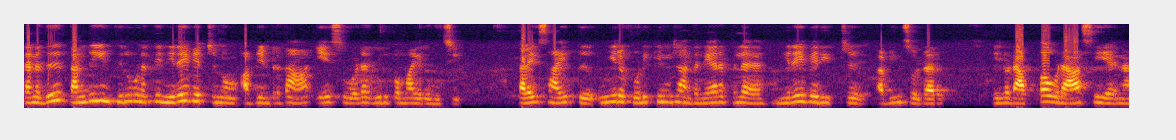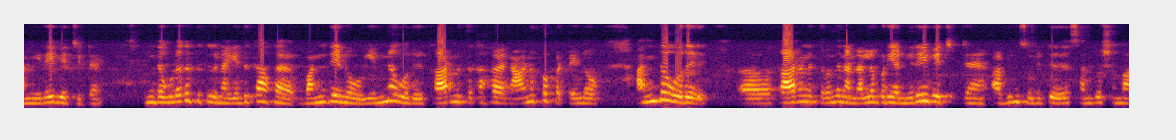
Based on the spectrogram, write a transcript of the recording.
தனது தந்தையின் திருவுளத்தை நிறைவேற்றணும் அப்படின்றதான் இயேசுவோட விருப்பமா இருந்துச்சு தலை சாய்த்து உயிரை கொடுக்கின்ற அந்த நேரத்துல நிறைவேறிற்று அப்படின்னு சொல்றாரு. என்னோட அப்பாவோட ஆசையை நான் நிறைவேற்றிட்டேன். இந்த உலகத்துக்கு நான் எதுக்காக வந்தேனோ என்ன ஒரு காரணத்துக்காக நான் அனுப்பப்பட்டேனோ அந்த ஒரு காரணத்தை வந்து நான் நல்லபடியா நிறைவேற்றிட்டேன் அப்படின்னு சொல்லிட்டு சந்தோஷமா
